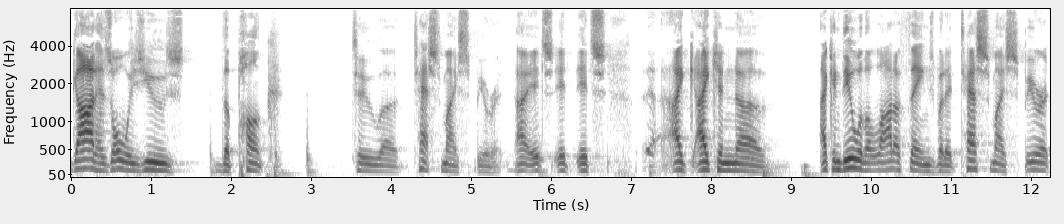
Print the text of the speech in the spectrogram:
God has always used the punk to uh, test my spirit. Uh, it's it, it's I I can. Uh, I can deal with a lot of things, but it tests my spirit.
